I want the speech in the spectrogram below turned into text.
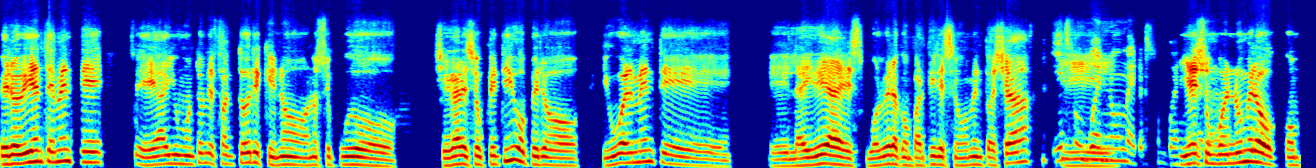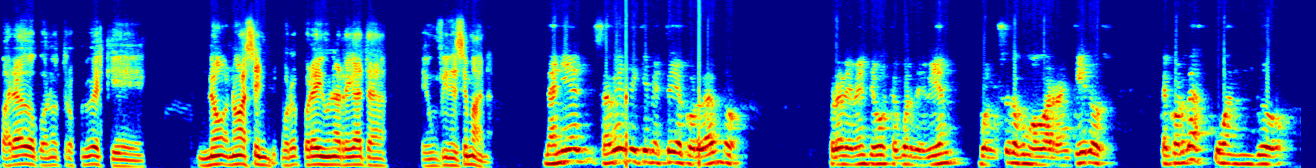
Pero evidentemente eh, hay un montón de factores que no, no se pudo llegar a ese objetivo, pero igualmente eh, la idea es volver a compartir ese momento allá. Y es un buen número. y es un buen número comparado con otros clubes que no, no hacen por, ahí una regata en un fin de semana. Daniel, ¿sabés de qué me estoy acordando? Probablemente vos te acuerdes bien. Bueno, nosotros como barranqueros, ¿te acordás cuando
